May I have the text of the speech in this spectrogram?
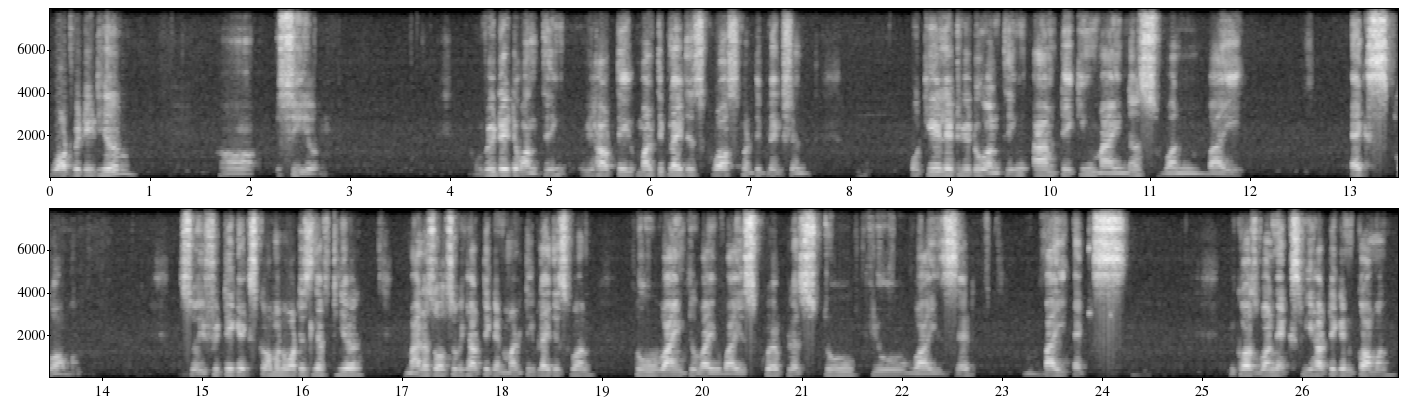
what we did here? Uh, see here we did one thing. We have to multiply this cross multiplication. Okay let me do one thing. I'm taking minus 1 by x common. So if we take x common what is left here? Minus also we have taken multiply this one. 2y into y y square plus 2qyz by x. Because 1x we have taken common.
